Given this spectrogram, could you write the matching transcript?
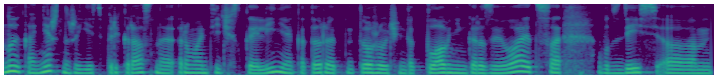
Ну и, конечно же, есть прекрасная романтическая линия, которая тоже очень так плавненько развивается. Вот здесь э,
